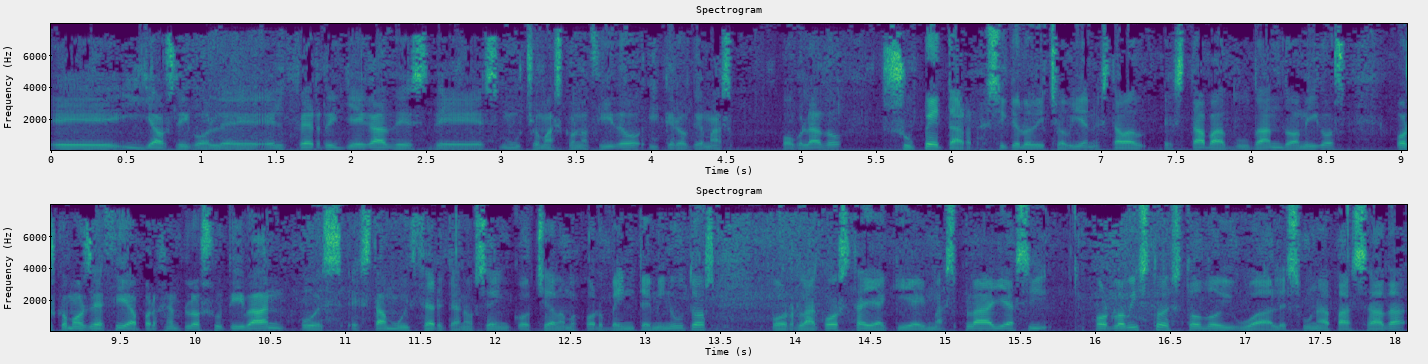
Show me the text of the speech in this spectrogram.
eh, y ya os digo, el ferry llega desde, es mucho más conocido y creo que más poblado, Supetar, sí que lo he dicho bien, estaba, estaba dudando amigos, pues como os decía, por ejemplo, Sutibán pues está muy cerca, no sé, en coche a lo mejor 20 minutos por la costa y aquí hay más playas y por lo visto es todo igual, es una pasada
